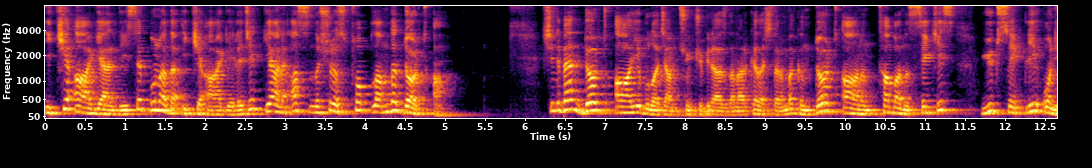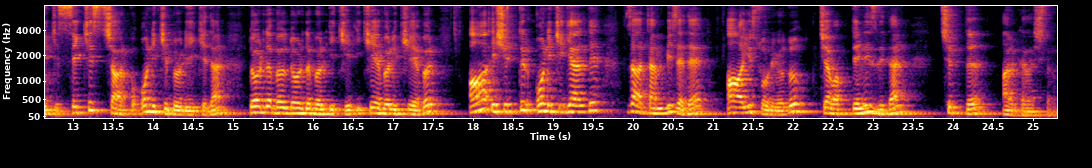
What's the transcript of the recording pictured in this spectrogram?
2A geldiyse buna da 2A gelecek. Yani aslında şurası toplamda 4A. Şimdi ben 4A'yı bulacağım çünkü birazdan arkadaşlarım. Bakın 4A'nın tabanı 8, yüksekliği 12. 8 çarpı 12 bölü 2'den 4'e böl 4'e böl 2, 2'ye böl 2'ye böl. A eşittir 12 geldi. Zaten bize de A'yı soruyordu. Cevap Denizli'den çıktı arkadaşlarım.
